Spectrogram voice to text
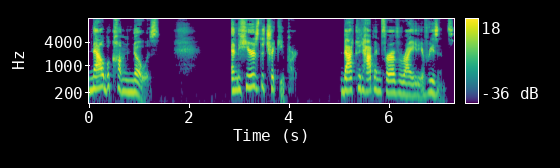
now become no's. And here's the tricky part that could happen for a variety of reasons.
